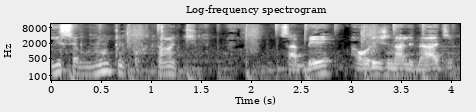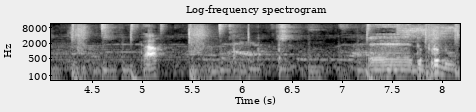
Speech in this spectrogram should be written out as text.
Isso é muito importante, saber a originalidade tá? É, do produto.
